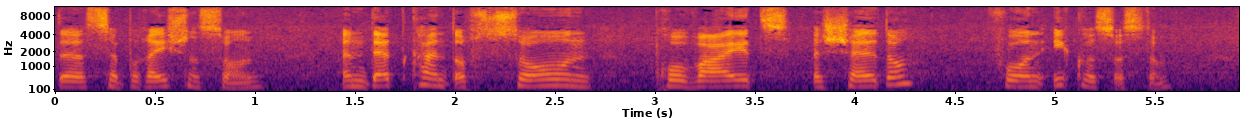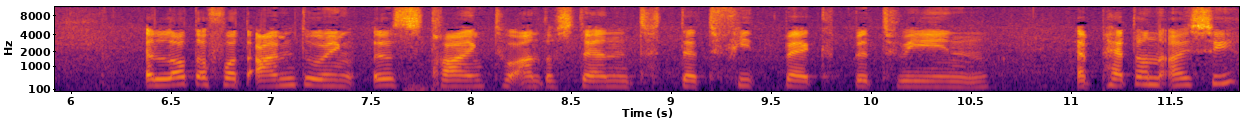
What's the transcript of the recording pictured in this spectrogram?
the separation zone. And that kind of zone provides a shelter for an ecosystem. A lot of what I'm doing is trying to understand that feedback between a pattern I see,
